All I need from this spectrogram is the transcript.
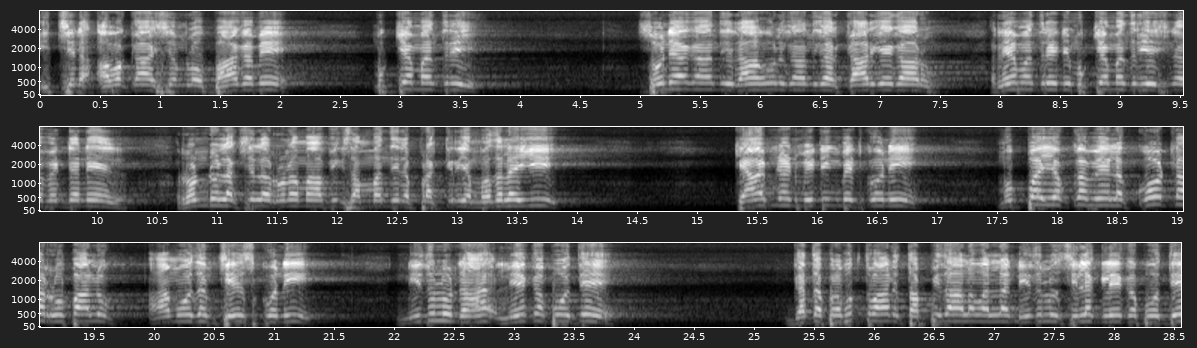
ఇచ్చిన అవకాశంలో భాగమే ముఖ్యమంత్రి సోనియా గాంధీ రాహుల్ గాంధీ గారు ఖార్గే గారు రేవంత్ రెడ్డి ముఖ్యమంత్రి చేసిన వెంటనే రెండు లక్షల రుణమాఫీకి సంబంధించిన ప్రక్రియ మొదలయ్యి క్యాబినెట్ మీటింగ్ పెట్టుకొని ముప్పై ఒక్క వేల కోట్ల రూపాయలు ఆమోదం చేసుకొని నిధులు నా లేకపోతే గత ప్రభుత్వాన్ని తప్పిదాల వల్ల నిధులు సిలక్ లేకపోతే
